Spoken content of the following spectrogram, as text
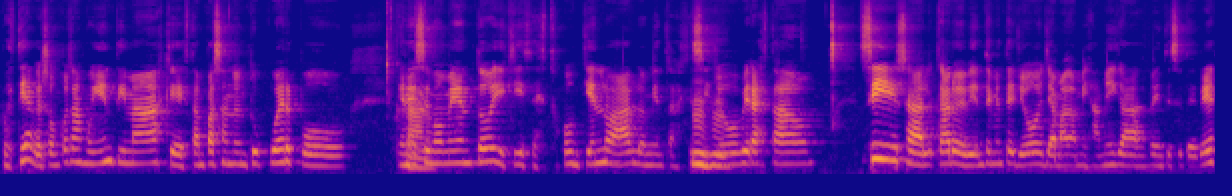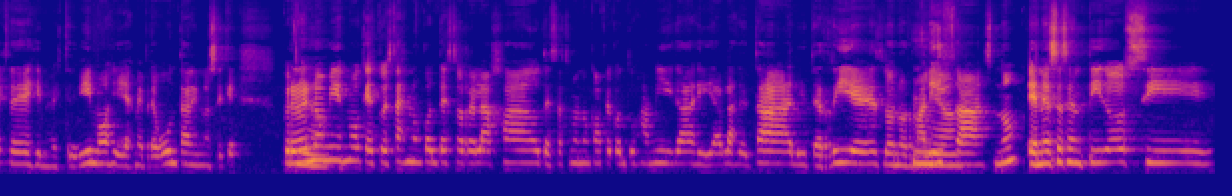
pues tía, que son cosas muy íntimas, que están pasando en tu cuerpo en ese Claro. momento y que dices, ¿tú con quién lo hablo? Mientras que si Ujú. yo hubiera estado... Sí, o sea, claro, evidentemente yo he llamado a mis amigas 27 veces y nos escribimos y ellas me preguntan y no sé qué, pero no es Ya. lo mismo que tú estás en un contexto relajado, te estás tomando un café con tus amigas y hablas de tal y te ríes, lo normalizas, ¿no? En ese sentido sí,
